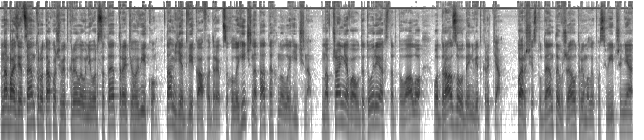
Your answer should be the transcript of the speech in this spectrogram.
На базі центру також відкрили університет третього віку. Там є дві кафедри психологічна та технологічна. Навчання в аудиторіях стартувало одразу у день відкриття. Перші студенти вже отримали посвідчення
